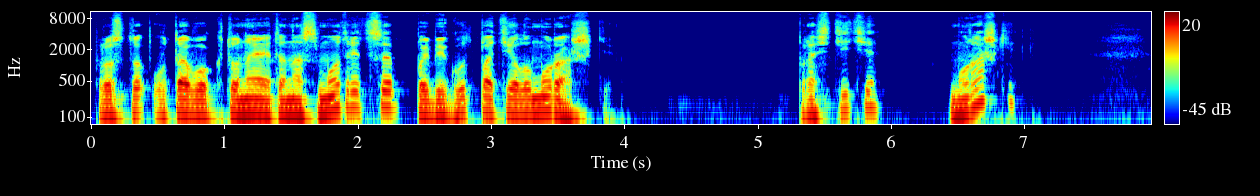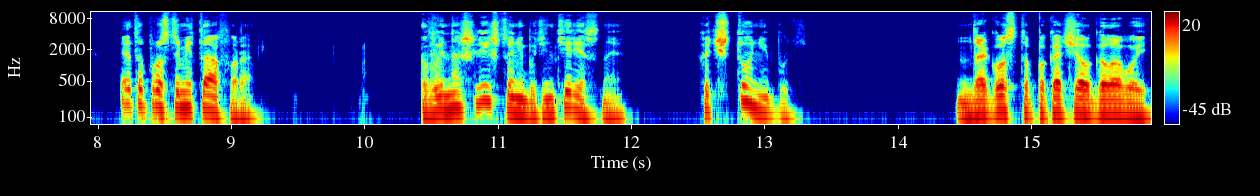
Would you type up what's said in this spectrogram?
Просто у того, кто на это насмотрится, побегут по телу мурашки». «Простите, мурашки?» «Это просто метафора». Вы нашли что-нибудь интересное? Хоть что-нибудь? Дагоста покачал головой.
